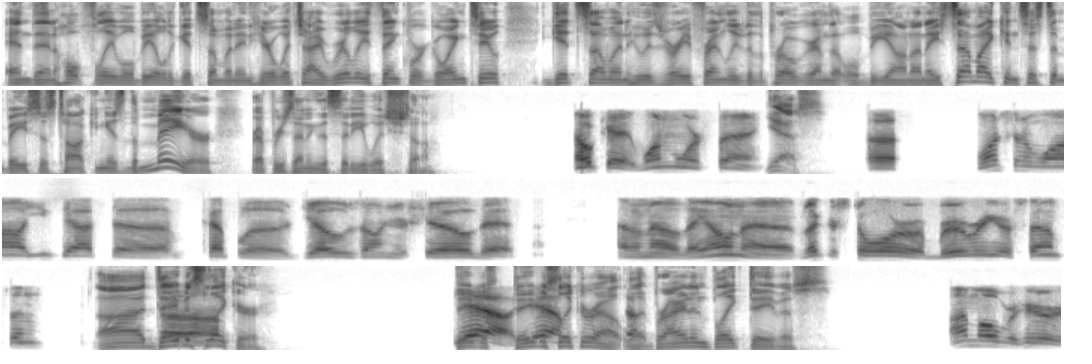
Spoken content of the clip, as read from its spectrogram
And then hopefully we'll be able to get someone in here, which I really think we're going to get someone who is very friendly to the program that will be on on a semi consistent basis talking as the mayor representing the city of Wichita. Okay, one more thing. Yes. Uh, once in a while, you've got uh, a couple of Joes on your show that I don't know. They own a liquor store or a brewery or something. Uh, Davis Uh, Liquor. Davis, yeah, Davis yeah. Liquor Outlet. Brian and Blake Davis. I'm over here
